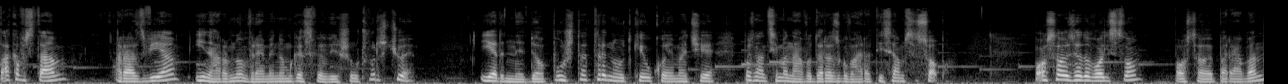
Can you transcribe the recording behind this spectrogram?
Takav stav razvija i naravno vremenom ga sve više učvršćuje jer ne dopušta trenutke u kojima će po znacima navoda razgovarati sam sa sobom. Posao je zadovoljstvo, posao je paravan,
